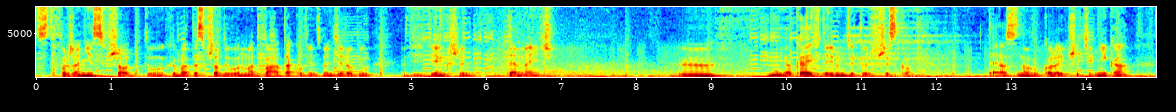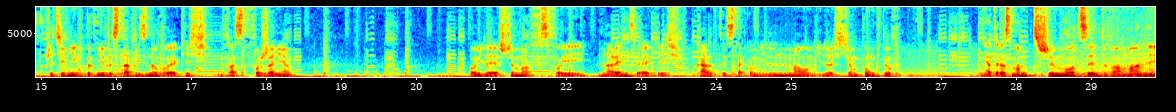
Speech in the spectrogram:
stworzenie z przodu. Chyba te z przodu, on ma dwa ataku, więc będzie robił wi- większy damage. Yy, No i okej, w tej rundzie to już wszystko. Teraz znowu kolej przeciwnika. Przeciwnik pewnie wystawi znowu jakieś dwa stworzenia. O ile jeszcze ma w swojej na ręce jakieś karty z taką il małą ilością punktów. Ja teraz mam trzy mocy, dwa many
